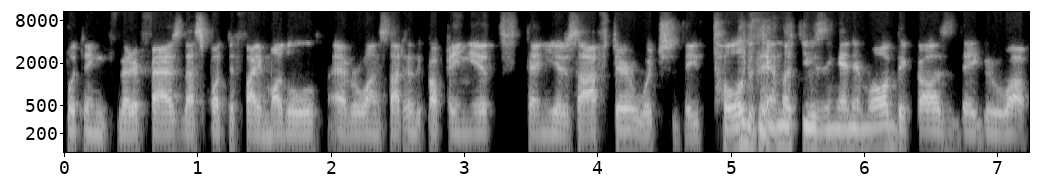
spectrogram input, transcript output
putting very fast that Spotify model. Everyone started copying it 10 years after, which they told they're not using anymore because they grew up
